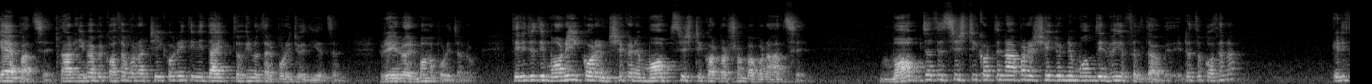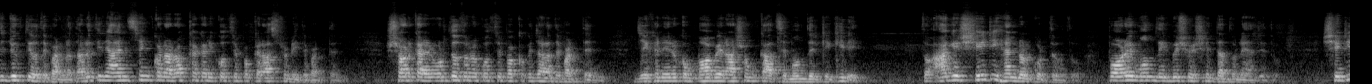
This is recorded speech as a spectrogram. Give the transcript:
গ্যাপ আছে। তার এইভাবে কথা বলা ঠিক হয়নি, তিনি দায়িত্বহীনতার পরিচয় দিয়েছেন রেলওয়ের মহাপরিচালক। তিনি যদি মনেই করেন, সেখানে মব সৃষ্টি করবার সম্ভাবনা আছে। মব যাতে সৃষ্টি করতে না পারে সেই জন্য মন্দির ভেঙে ফেলতে হবে। এটা তো কথা না? এটি তো যুক্তি হতে পারে না। তাহলে তিনি আইন শৃঙ্খলা রক্ষাকারী কর্তৃপক্ষের আশ্রয় নিতে পারতেন। সরকারের ঊর্ধ্বতন কর্তৃপক্ষকে জানাতে পারতেন যে এখানে এরকম মবের আশঙ্কা আছে মন্দিরকে ঘিরে। তো আগে সেইটি হ্যান্ডেল করতে হতো। পরে মন্দির বিষয়ে সিদ্ধান্ত নেওয়া যেত। সেটি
